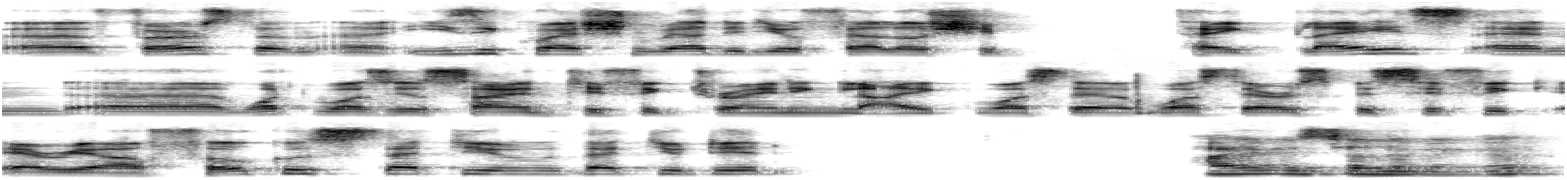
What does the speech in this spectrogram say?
uh, first, an uh, easy question: Where did your fellowship take place, and uh, what was your scientific training like? Was there was there a specific area of focus that you that you did? Hi, Mr. Leibinger.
